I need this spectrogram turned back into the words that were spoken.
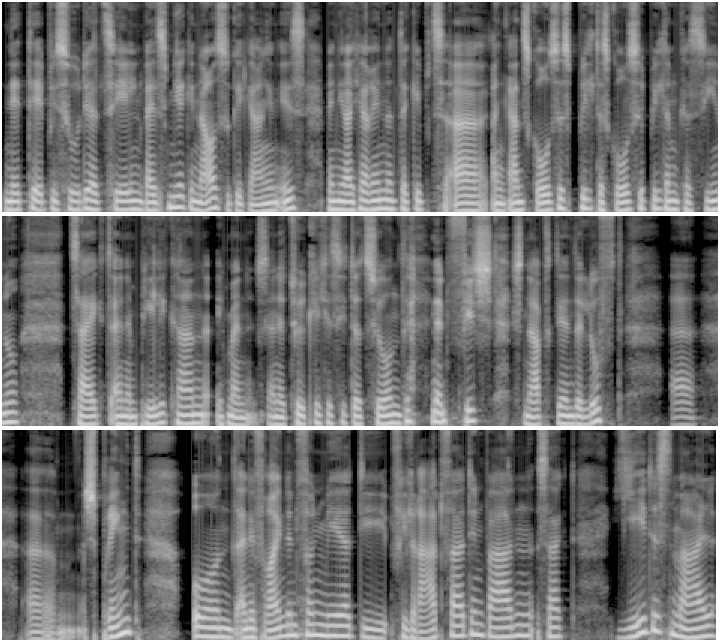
nette Episode erzählen, weil es mir genauso gegangen ist. Wenn ihr euch erinnert, da gibt's äh, ein ganz großes Bild, das große Bild am Casino zeigt einen Pelikan, ich meine, es ist eine tödliche Situation, der einen Fisch schnappt, der in der Luft äh, äh, springt. Und eine Freundin von mir, die viel Radfahrt in Baden, sagt, jedes Mal,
